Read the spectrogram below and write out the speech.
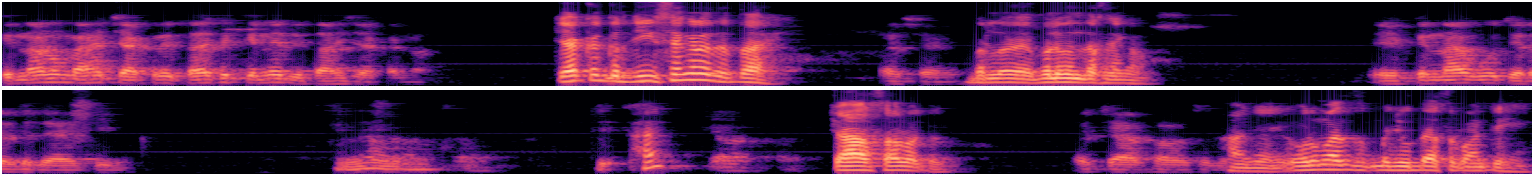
ਕਿੰਨਾਂ ਨੂੰ ਮੈਂ ਚੈੱਕ ਦਿੱਤਾ ਹੈ ਤੇ ਕਿੰਨੇ ਦਿੱਤਾ ਸੀ ਚੈੱਕ ਇਹਨਾਂ ਚੈੱਕ ਗੁਰਜੀਤ ਸਿੰਘ ਨੇ ਦਿੱਤਾ ਹੈ ਅੱਛਾ ਜੀ। ਬਲ- ਬਲਵਿੰਦਰ ਸਿੰਘ। ਨੂੰ। ਇਹ ਕਿੰਨਾ ਕੁ ਚਿਰ ਚੱਲਿਆ ਸੀ? ਹੈ? 4 ਸਾਲ ਹੋ ਗਏ। ਉਹ ਚਾਰ ਸਾਲ ਚੱਲਿਆ ਹਾਂਜੀ ਹਾਂਜੀ। ਉਦੋਂ ਮੈਂ ਮੌਜੂਦਾ ਸਰਪੰਚ ਸੀ।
